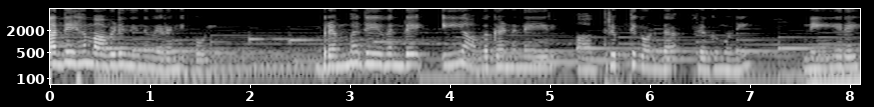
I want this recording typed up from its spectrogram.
അദ്ദേഹം അവിടെ നിന്നും ഇറങ്ങിപ്പോയി. ബ്രഹ്മദേവന്റെ ഈ അവഗണനയിൽ അതൃപ്തി കൊണ്ട ഭൃഗുമുനി നേരെ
